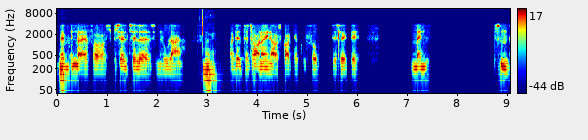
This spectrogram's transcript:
men Mm. mindre jeg får specielt tilladelse en udlejer. Okay. Og det, det tror jeg nu egentlig også godt, jeg kunne få. Det er slet ikke det. Men sådan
